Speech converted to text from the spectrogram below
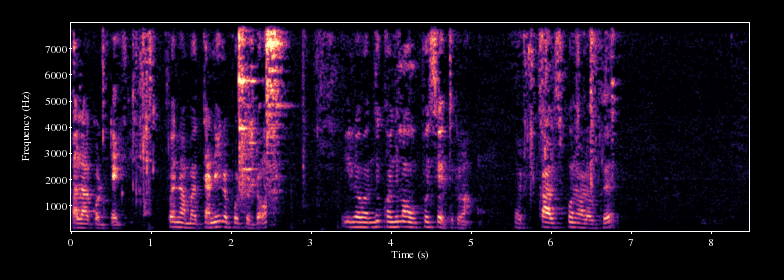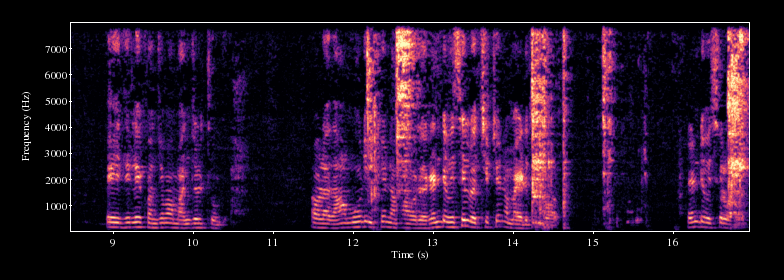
பலாக்கொட்டை. இப்போ நம்ம தண்ணியில் போட்டுட்டோம். இதில் வந்து கொஞ்சமாக உப்பு சேர்த்துக்கலாம். ஒரு கால் ஸ்பூன் அளவுக்கு. இப்போ இதிலே கொஞ்சமாக மஞ்சள் தூள். அவ்வளோதான் மூடிட்டு நம்ம ஒரு ரெண்டு விசில் வச்சுட்டு நம்ம எடுத்துக்குவோம் ரெண்டு விசில் வரும்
